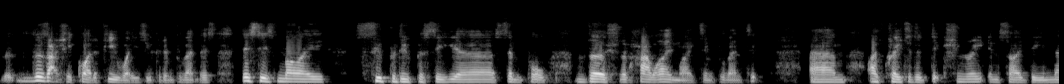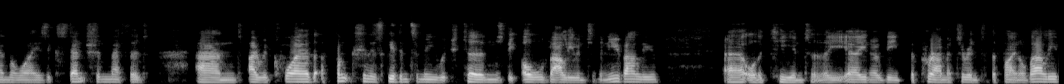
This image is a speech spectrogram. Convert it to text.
there's actually quite a few ways you could implement this. This is my super duper uh, simple version of how I might implement it. Um, I've created a dictionary inside the memoize extension method, and I require that a function is given to me which turns the old value into the new value, uh, or the key into the, uh, you know, the, the parameter into the final value.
